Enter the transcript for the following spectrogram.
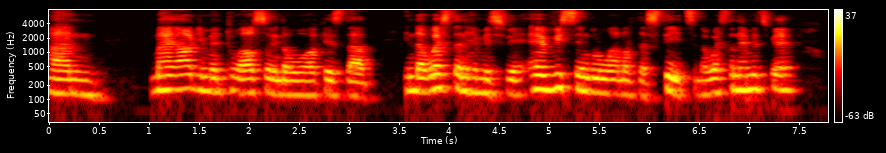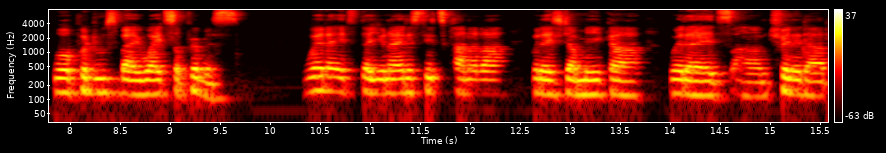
and my argument to also in the work is that in the Western Hemisphere, every single one of the states in the Western Hemisphere were produced by white supremacists, whether it's the United States, Canada, whether it's Jamaica, whether it's um, Trinidad,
